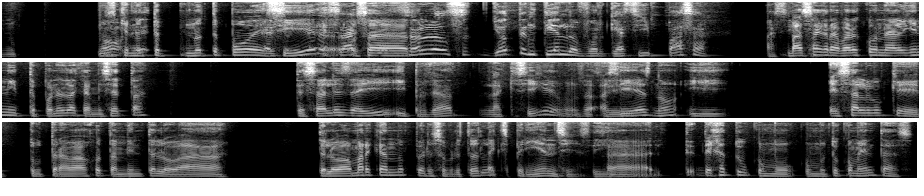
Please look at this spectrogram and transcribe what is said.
no- No, es que no eh, te, no te puedo Es- decir. exacto. O sea, Son los- yo te entiendo porque así pasa. Así vas a grabar con alguien y te pones la camiseta, te sales de ahí y pues ya la que sigue. O sea, Sí. así es, ¿no? Y es algo que tu trabajo también te lo va te lo va marcando, pero sobre todo es la experiencia. Sí. O sea, de- deja tú como, como tú comentas.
